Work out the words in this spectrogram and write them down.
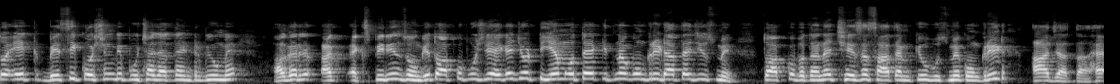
तो एक बेसिक क्वेश्चन भी पूछा जाता है इंटरव्यू में। अगर एक्सपीरियंस होंगे तो आपको पूछ लिया जो टीएम होता है, कितना कंक्रीट आता है जी उसमें? तो आपको बताना है, छह से सात एम क्यूब उसमें कंक्रीट आ जाता है।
